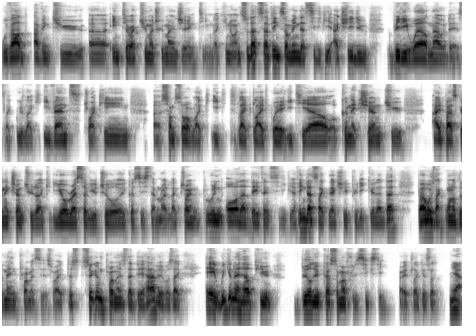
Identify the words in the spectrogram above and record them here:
without having to uh, interact too much with my engineering team. Like, you know, and so that's I think something that CDP actually do really well nowadays, like with like event tracking, uh, some sort of like like lightweight ETL or connection to iPaaS connection to like your rest of your tool ecosystem, right? Like trying putting all that data in CDP. I think that's like actually pretty good at that. But that was like one of the main promises, right? The second promise that they have it was like, hey, we're gonna help you build your customer 360, right? Like I said, yeah.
